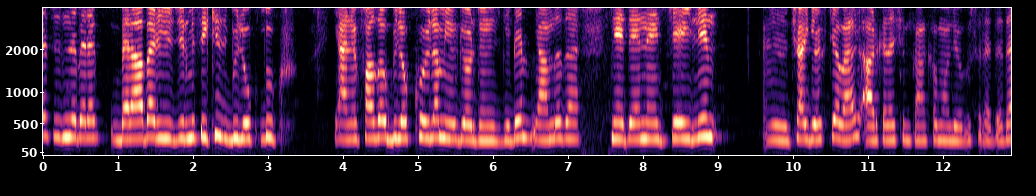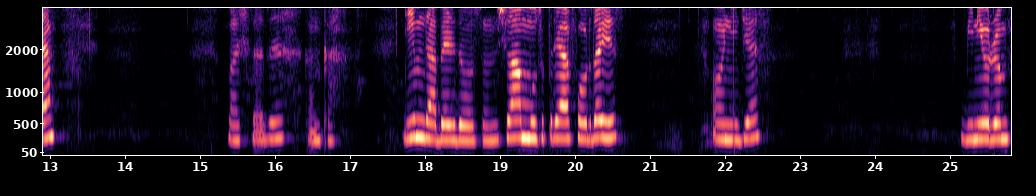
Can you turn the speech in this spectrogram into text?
Sizinle beraber 128 blokluk yani fazla blok koyulamıyor gördüğünüz gibi. Yanında da NDNC'li e, Çay Gökçe var. Arkadaşım kankam oluyor bu sırada da. Başladı kanka. Diyeyim de haberi de olsun. Şu an multiplayer 4'dayız. Oynayacağız. Biniyorum.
